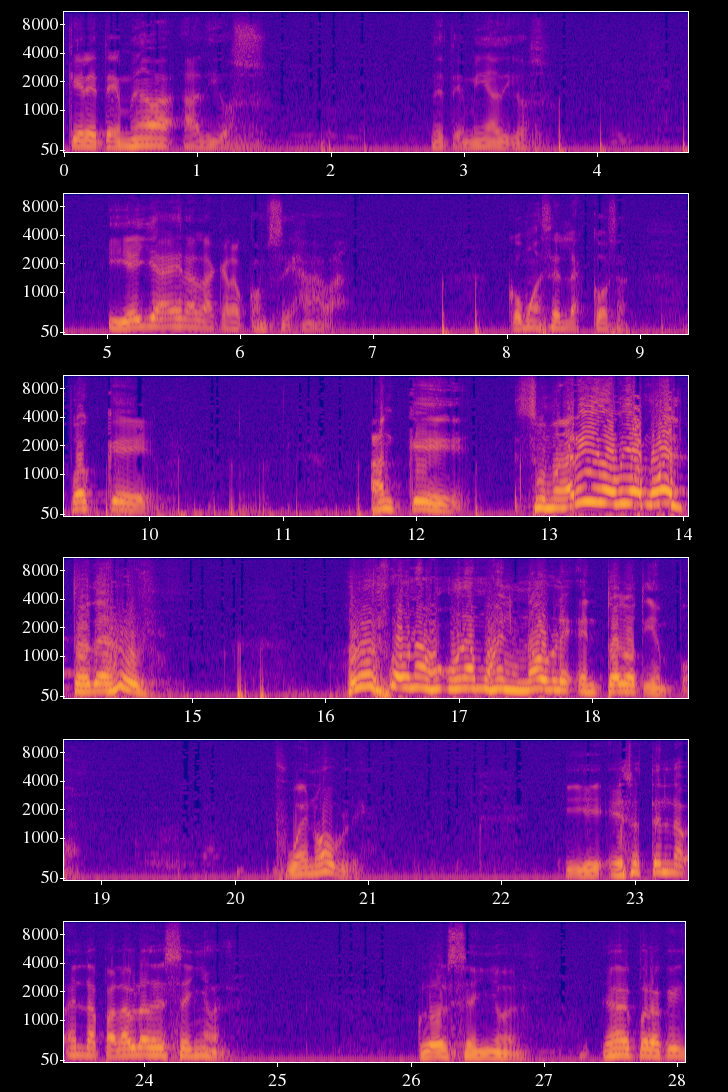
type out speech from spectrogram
que le temía a Dios. Le temía a Dios. Y ella era la que lo aconsejaba cómo hacer las cosas. Porque aunque su marido había muerto de Ruth, Ruth fue una, una mujer noble en todo tiempo. Fue noble. Y eso está en la, en la palabra del Señor. Gloria al Señor. Ya por aquí.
